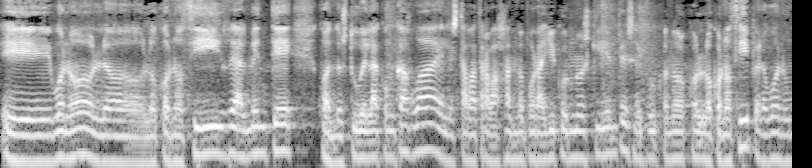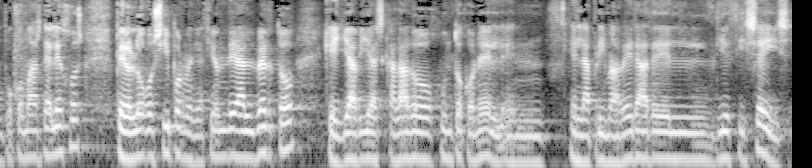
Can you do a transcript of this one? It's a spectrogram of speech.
eh, bueno, lo, lo, conocí realmente cuando estuve en la Concagua. Él estaba trabajando por allí con unos clientes, ahí fue cuando lo conocí, pero bueno, un poco más de lejos. Pero luego sí, por mediación de Alberto, que ya había escalado junto con él en, en la primavera del 16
